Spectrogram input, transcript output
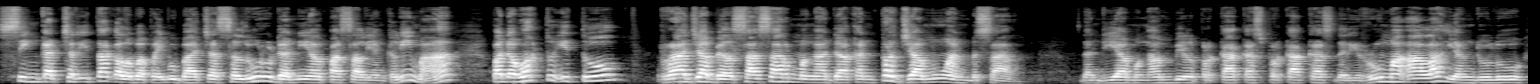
Singkat cerita kalau Bapak Ibu baca seluruh Daniel pasal yang kelima, pada waktu itu Raja Belsasar mengadakan perjamuan besar. Dan dia mengambil perkakas-perkakas dari rumah Allah yang dulu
